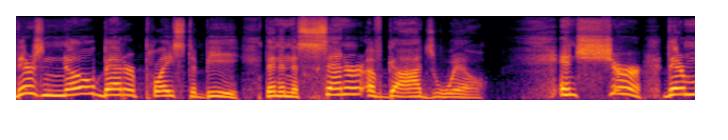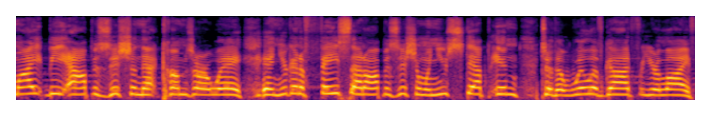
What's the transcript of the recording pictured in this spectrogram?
There's no better place to be than in the center of God's will. And sure, there might be opposition that comes our way, and you're going to face that opposition when you step into the will of God for your life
